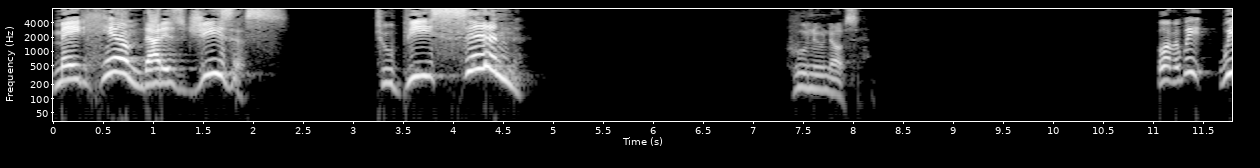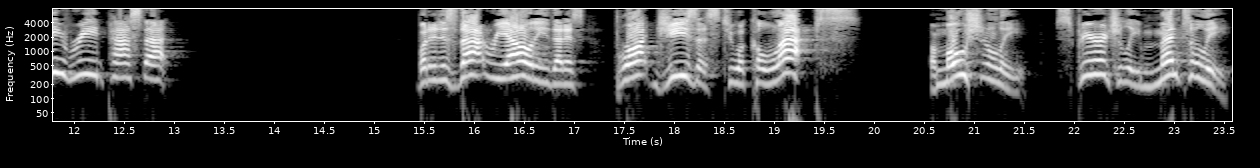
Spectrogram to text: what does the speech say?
made him that is Jesus to be sin who knew no sin. Beloved, we, we read past that. But it is that reality that has brought Jesus to a collapse emotionally, spiritually, mentally,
